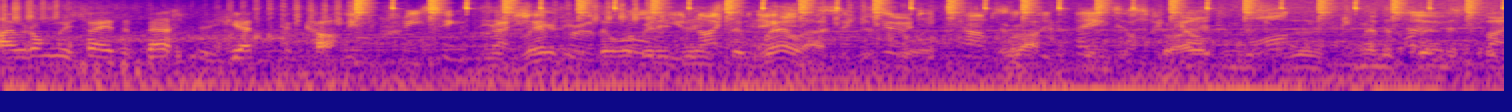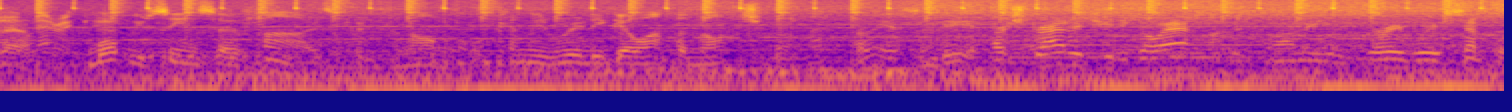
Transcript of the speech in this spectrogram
I would only say the best is yet to come. Increasing The Israelis are already doing so well out of this war. Iraq is being destroyed and this is a tremendous bonus for them. What we've seen so far is pretty phenomenal. Can we really go up a notch from that? Oh yes, indeed. Our strategy to go after this army is very, very simple.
